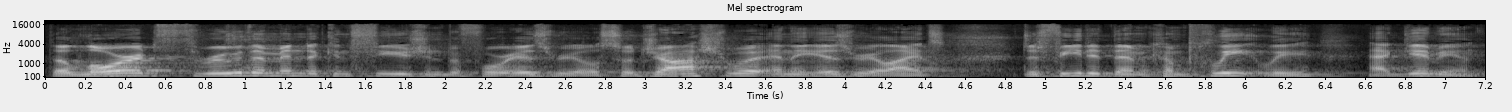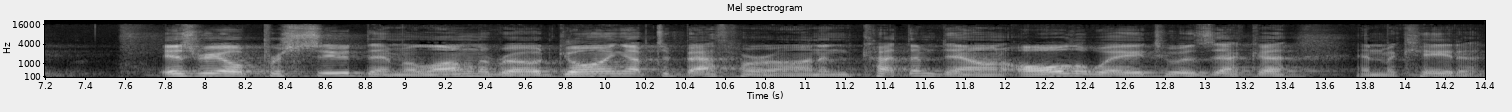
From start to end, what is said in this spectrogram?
The Lord threw them into confusion before Israel. So Joshua and the Israelites defeated them completely at Gibeon. Israel pursued them along the road, going up to Beth Horon, and cut them down all the way to Azekah and Makkedah.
